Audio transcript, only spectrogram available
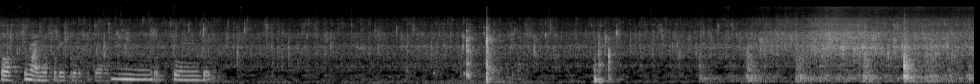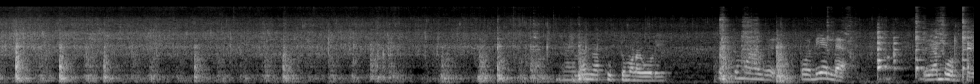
കുറച്ച് മഞ്ഞപ്പൊടി ഇട്ട് കൊടുക്കട്ടെ ഉം. കുത്തുമുളക് പൊടി കുത്തുമുളക് പൊടിയല്ല ഞാൻ പൊടിച്ചു.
